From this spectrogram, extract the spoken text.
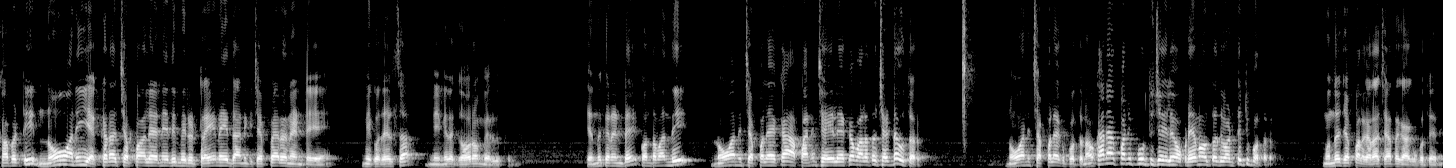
కాబట్టి నో అని ఎక్కడ చెప్పాలి అనేది మీరు ట్రైన్ అయ్యి దానికి చెప్పారని అంటే మీకు తెలుసా? మీ మీద గౌరవం పెరుగుతుంది. ఎందుకనంటే కొంతమంది నో అని చెప్పలేక ఆ పని చేయలేక వాళ్ళతో చెడ్డ అవుతారు నో అని చెప్పలేకపోతున్నావు కానీ ఆ పని పూర్తి చేయలేవు అప్పుడు ఏమవుతుంది? వాడు తిట్టిపోతాడు. ముందే చెప్పాలి కదా చేత కాకపోతే అని.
